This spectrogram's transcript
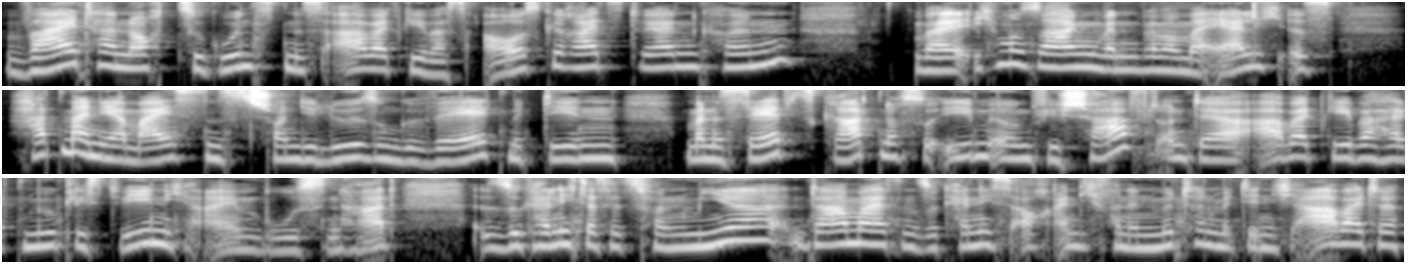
weiter noch zugunsten des Arbeitgebers ausgereizt werden können. Weil ich muss sagen, wenn, wenn man mal ehrlich ist, hat man ja meistens schon die Lösung gewählt, mit denen man es selbst gerade noch so eben irgendwie schafft und der Arbeitgeber halt möglichst wenig Einbußen hat. So kenne ich das jetzt von mir damals und so kenne ich es auch eigentlich von den Müttern, mit denen ich arbeite,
